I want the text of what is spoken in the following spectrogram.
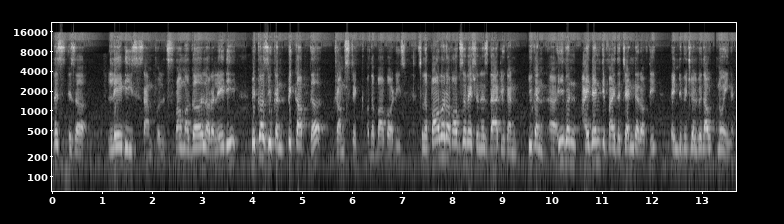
this is a lady's sample. It's from a girl or a lady because you can pick up the drumstick or the Barr bodies. So the power of observation is that you can, you can uh, even identify the gender of the individual without knowing it.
